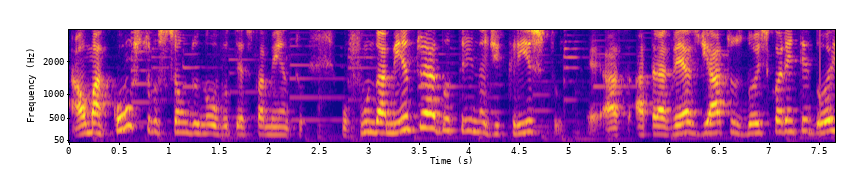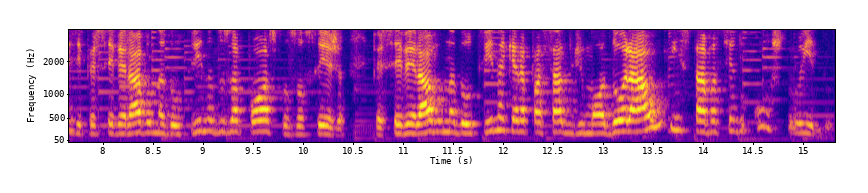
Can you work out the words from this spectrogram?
Há uma construção do Novo Testamento. O fundamento é a doutrina de Cristo, é, através de Atos 2,42, e perseveravam na doutrina dos apóstolos, ou seja, perseveravam na doutrina que era passado de modo oral e estava sendo construído.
